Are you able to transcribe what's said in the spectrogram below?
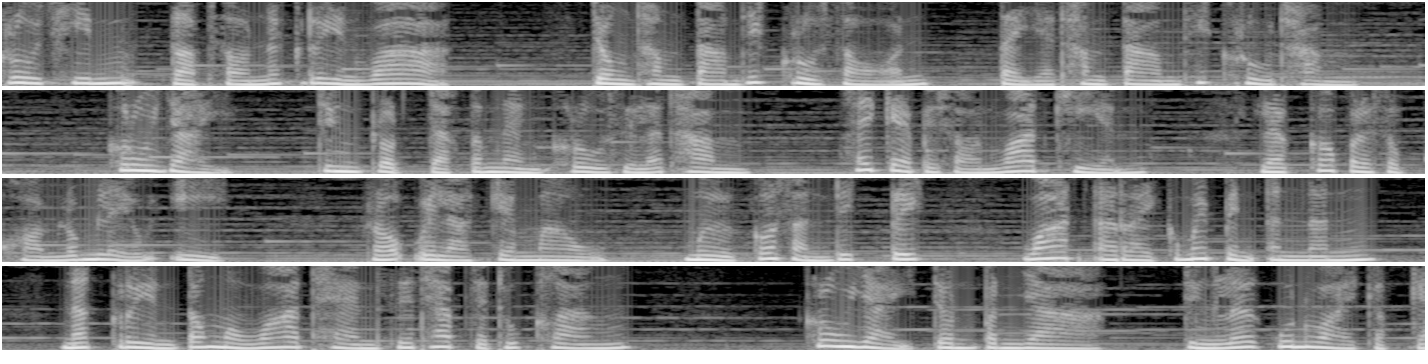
ครูชิ้นกลับสอนนักเรียนว่า จงทำตามที่ครูสอน แต่อย่าทำตามที่ครูทำครูใหญ่จึงปลดจากตำแหน่งครูศิลธรรม ให้แกไปสอนวาดเขียน แล้วก็ประสบความล้มเหลวอีก เพราะเวลาแกเมา มือก็สั่นริกริกวาดอะไรก็ไม่เป็นอันนั้น นักเรียนต้องมาวาดแทนเสียแทบจะทุกครั้ง ครูใหญ่จนปัญญาจึงเลิกวุ่นวายกับแก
